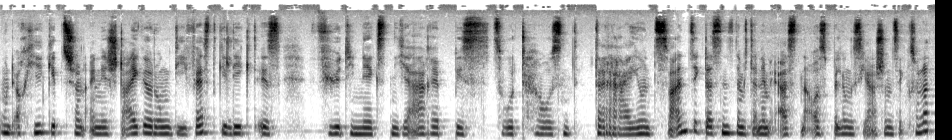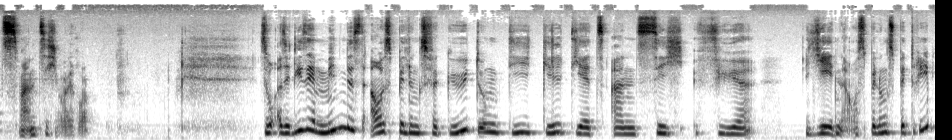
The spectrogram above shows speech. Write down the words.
Und auch hier gibt es schon eine Steigerung, die festgelegt ist für die nächsten Jahre bis 2023. Das sind nämlich dann im ersten Ausbildungsjahr schon 620 Euro. So, also diese Mindestausbildungsvergütung, die gilt jetzt an sich für jeden Ausbildungsbetrieb.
